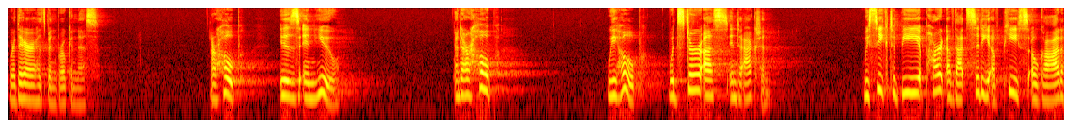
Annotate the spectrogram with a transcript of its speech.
where there has been brokenness. Our hope is in you. And our hope, we hope, would stir us into action. We seek to be part of that city of peace, O God,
